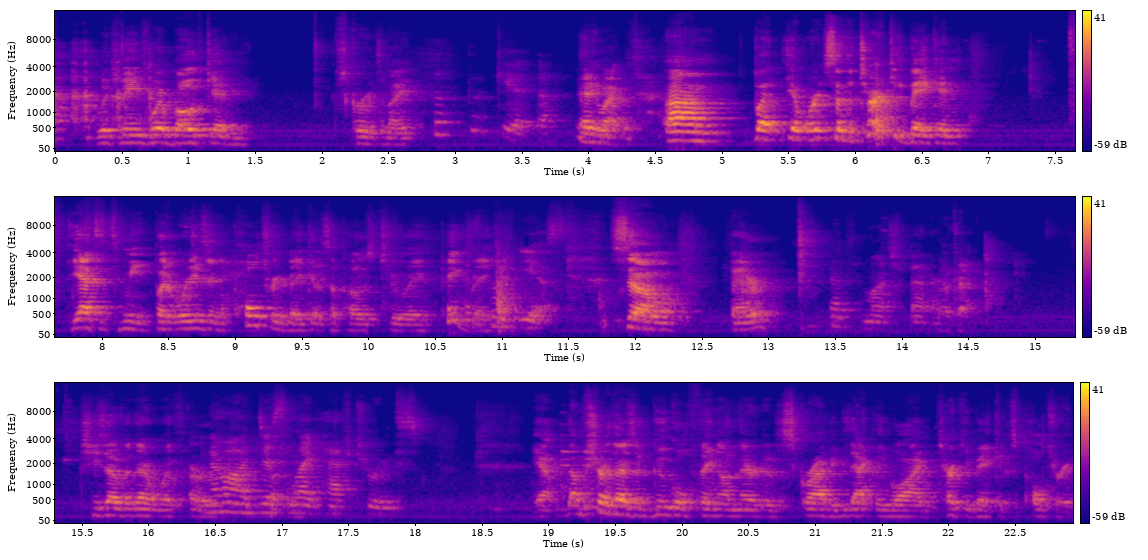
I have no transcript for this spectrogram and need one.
Which means we're both getting screwed tonight. Yeah. Anyway, um, but yeah, we're, so the turkey bacon, yes, it's meat, but we're using a poultry bacon as opposed to a pig bacon. yes, So, better? that's much better. Okay. She's over there with her. No, I dislike half truths. Yeah, I'm sure there's a Google thing on there to describe exactly why turkey bacon is poultry.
